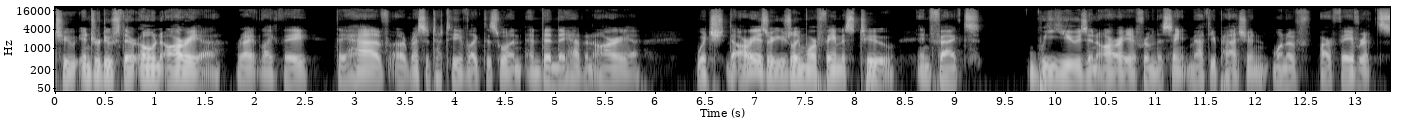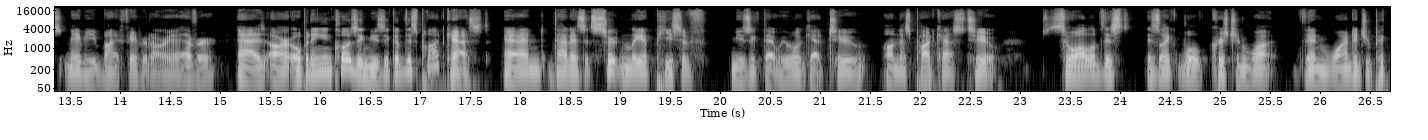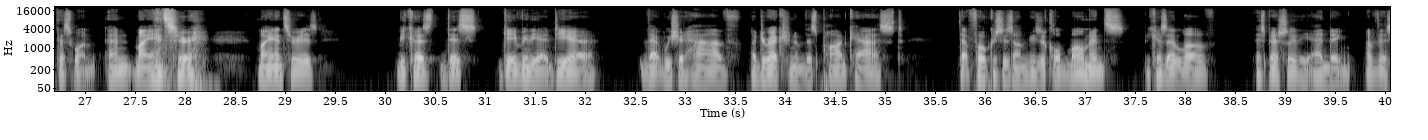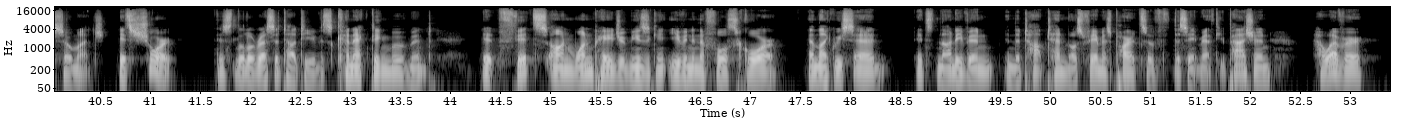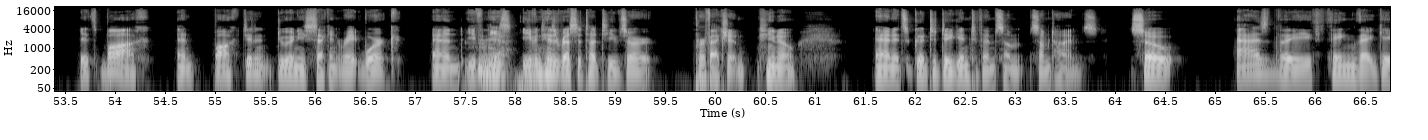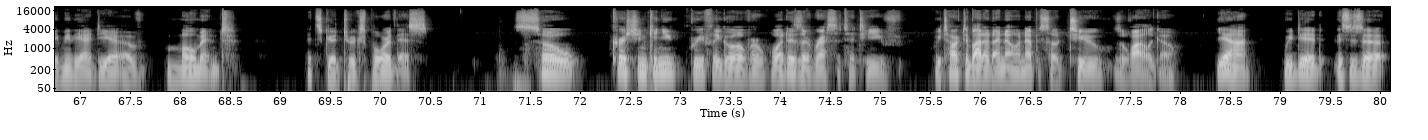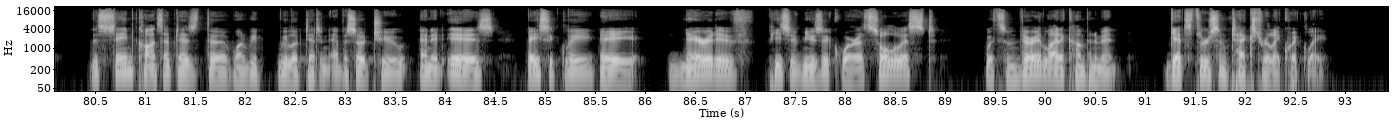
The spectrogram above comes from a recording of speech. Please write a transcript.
to introduce their own aria, right? Like they they have a recitative like this one, and then they have an aria, which the arias are usually more famous too. In fact, we use an aria from the St. Matthew Passion, one of our favorites, maybe my favorite aria ever, as our opening and closing music of this podcast. And that is certainly a piece of music that we will get to on this podcast too. So all of this is like, well, Christian, what then why did you pick this one? And my answer my answer is because this gave me the idea that we should have a direction of this podcast that focuses on musical moments because I love especially the ending of this so much. It's short, this little recitative, this connecting movement. It fits on one page of music, even in the full score. And like we said, it's not even in the top 10 most famous parts of the St. Matthew Passion. However, it's Bach, and Bach didn't do any second rate work. And even yeah. his even his recitatives are perfection, you know? And it's good to dig into them some sometimes. So as the thing that gave me the idea of moment, it's good to explore this. So, Christian, can you briefly go over what is a recitative? We talked about it, I know, in episode two, it was a while ago. Yeah, we did. This is a the same concept as the one we we looked at in episode two, and it is basically a narrative piece of music where a soloist with some very light accompaniment gets through some text really quickly.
